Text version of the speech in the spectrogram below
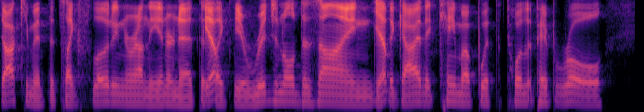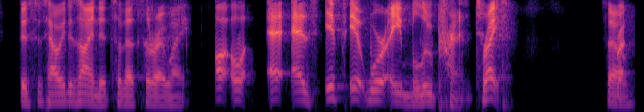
document that's like floating around the internet that's Yep. like the original design. Yep. The guy that came up with the toilet paper roll this is how he designed it, so that's the right way. Oh, oh, as if it were a blueprint. Right. So, Ri-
